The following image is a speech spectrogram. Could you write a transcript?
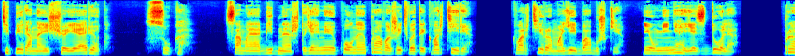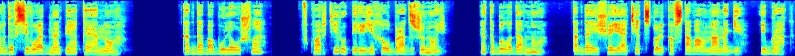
Теперь она еще и орёт. Сука. Самое обидное, что я имею полное право жить в этой квартире. Квартира моей бабушки. И у меня есть доля. Правда, всего одна пятая, но когда бабуля ушла, в квартиру переехал брат с женой. Это было давно. Тогда еще и отец только вставал на ноги, и брат.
